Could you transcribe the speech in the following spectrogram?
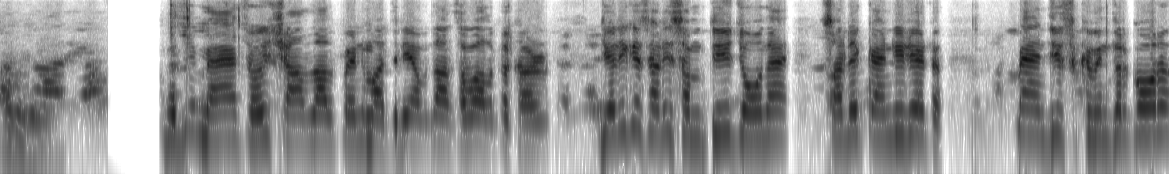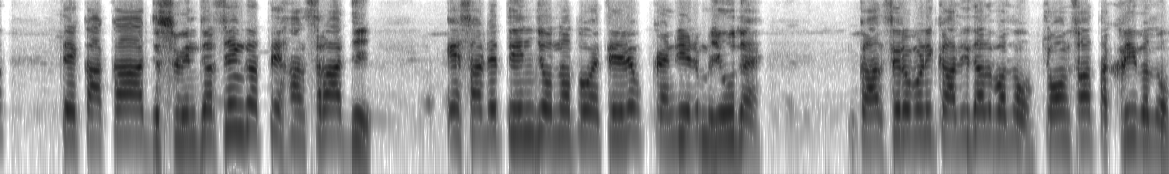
ਆ ਬੋਲੋ ਜੀ ਮੈਂ ਚੋਈ ਸ਼ਾਮ ਲਾਲ ਪਿੰਡ ਮਾਜਰੀਆਂ ਵਿਧਾਨ ਸਭਾ ਹਲਕਾ ਖਰੜ। ਜਿਹੜੀ ਕਿ ਸਾਡੀ ਸੰਮਤੀ ਚੋਣ ਹੈ ਸਾਡੇ ਕੈਂਡੀਡੇਟ ਭੈਣ ਜੀ ਸੁਖਵਿੰਦਰ ਕੌਰ ਤੇ ਕਾਕਾ ਜਸਵਿੰਦਰ ਸਿੰਘ ਤੇ ਹੰਸਰਾਜ ਜੀ। ਇਹ ਸਾਡੇ ਤਿੰਨ ਜ਼ੋਨਾਂ ਤੋਂ ਇੱਥੇ ਜਿਹੜੇ ਕੈਂਡੀਡੇਟ ਮੌਜੂਦ ਹੈ। ਕਾਲ ਸਿਰੋਮਣੀ ਅਕਾਲੀ ਦਲ ਵੱਲੋਂ ਸਾਹਿਬ ਤਖੜੀ ਵੱਲੋਂ।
